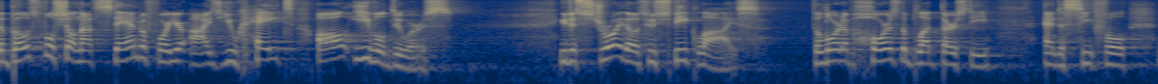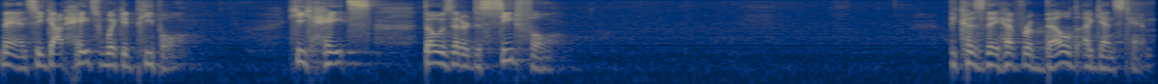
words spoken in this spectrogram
The boastful shall not stand before your eyes. You hate all evildoers. You destroy those who speak lies. The Lord abhors the bloodthirsty and deceitful man. See, God hates wicked people, He hates those that are deceitful because they have rebelled against Him.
